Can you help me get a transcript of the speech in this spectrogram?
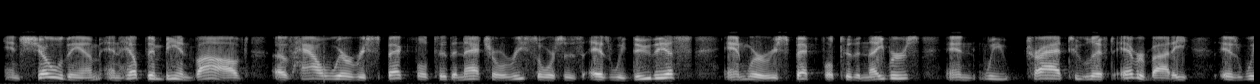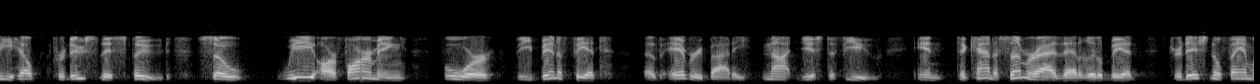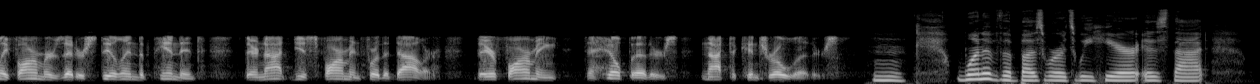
and show them and help them be involved of how we're respectful to the natural resources as we do this and we're respectful to the neighbors and we try to lift everybody as we help produce this food. So we are farming for the benefit of everybody, not just a few. And to kind of summarize that a little bit, traditional family farmers that are still independent, they're not just farming for the dollar they're farming to help others, not to control others. Mm. One of the buzzwords we hear is that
